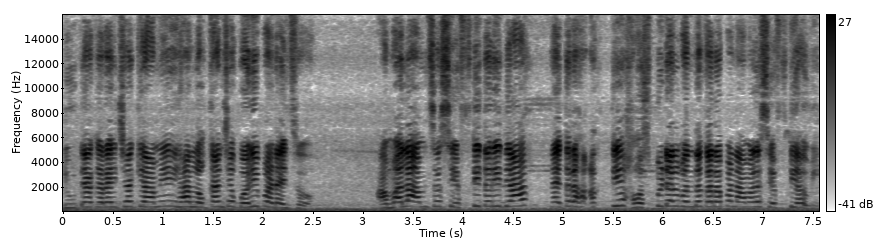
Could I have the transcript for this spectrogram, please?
ड्युट्या करायच्या की आम्ही ह्या लोकांच्या बळी पडायचं? आम्हाला आमचं सेफ्टी तरी द्या नाहीतर अगदी हॉस्पिटल बंद करा पण आम्हाला सेफ्टी हवी.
